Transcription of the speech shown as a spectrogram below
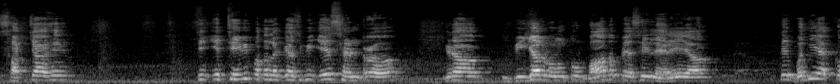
ਸੱਚ ਆ ਇਹ? ਤੇ ਇੱਥੇ ਇਹ ਵੀ ਪਤਾ ਲੱਗਿਆ ਸੀ ਵੀ ਇਹ ਸੈਂਟਰ ਜਿਹੜਾ ਵੀਜ਼ਾ ਲਵਾਉਣ ਤੋਂ ਬਾਅਦ ਪੈਸੇ ਲੈ ਰਹੇ ਆ ਤੇ ਵਧੀਆ ਇੱਕ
